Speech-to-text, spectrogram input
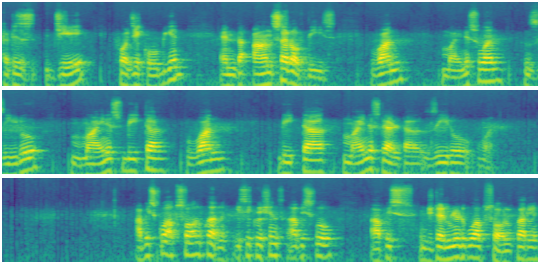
that is J for Jacobian and the answer of these 1 minus 1 0 minus beta 1 beta minus delta 0 1 अब इसको आप सॉल्व कर लें इस इक्वेशन आप इसको आप इस डिटर्मिनेंट को आप सॉल्व कर लें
